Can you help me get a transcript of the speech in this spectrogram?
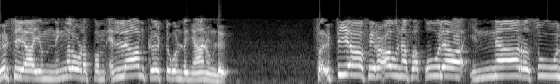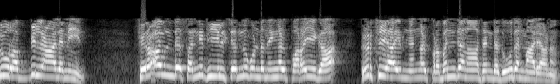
തീർച്ചയായും നിങ്ങളോടൊപ്പം എല്ലാം കേട്ടുകൊണ്ട് ഞാനുണ്ട്. ഫിറാവിന്റെ സന്നിധിയിൽ ചെന്നുകൊണ്ട് നിങ്ങൾ പറയുക തീർച്ചയായും ഞങ്ങൾ പ്രപഞ്ചനാഥന്റെ ദൂതന്മാരാണ്.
